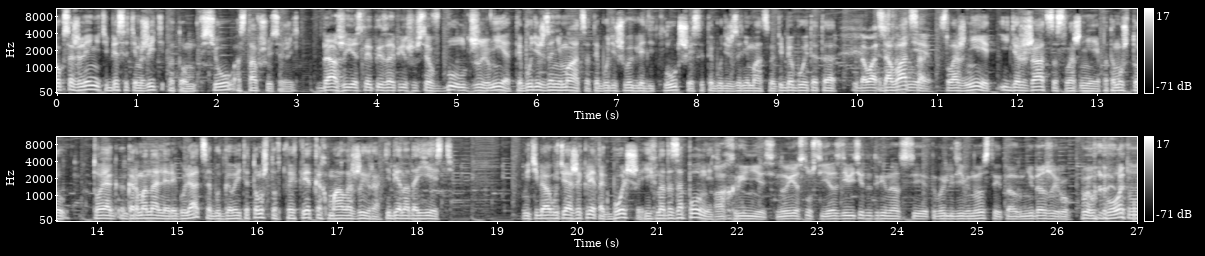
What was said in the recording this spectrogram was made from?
то, к сожалению, тебе с этим жить потом всю оставшуюся жизнь. Даже если ты запишешься в Gym. Нет, ты будешь заниматься, ты будешь выглядеть лучше, если ты будешь заниматься, но тебе будет это Даваться, даваться сложнее. сложнее и держаться сложнее, потому что твоя гормональная регуляция будет говорить о том, что в твоих клетках мало жира, тебе надо есть. У тебя, у тебя же клеток больше, их надо заполнить. Охренеть. Ну, я, слушайте, я с 9 до 13, это были 90-е, там не до жиру было. Вот,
